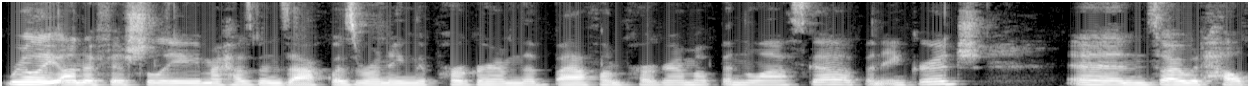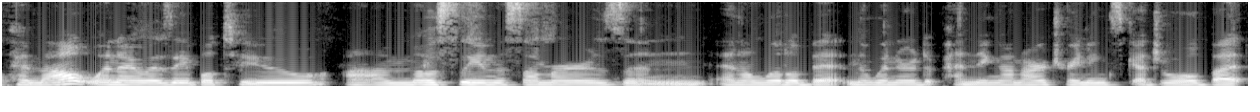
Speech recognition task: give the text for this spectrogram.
really unofficially. My husband Zach was running the program, the biathlon program up in Alaska, up in Anchorage, and so I would help him out when I was able to, um, mostly in the summers and and a little bit in the winter, depending on our training schedule, but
